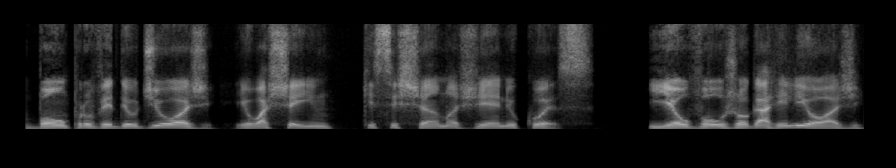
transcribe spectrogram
Bom pro vídeo de hoje, eu achei um, que se chama Gênio Quiz. E eu vou jogar ele hoje,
